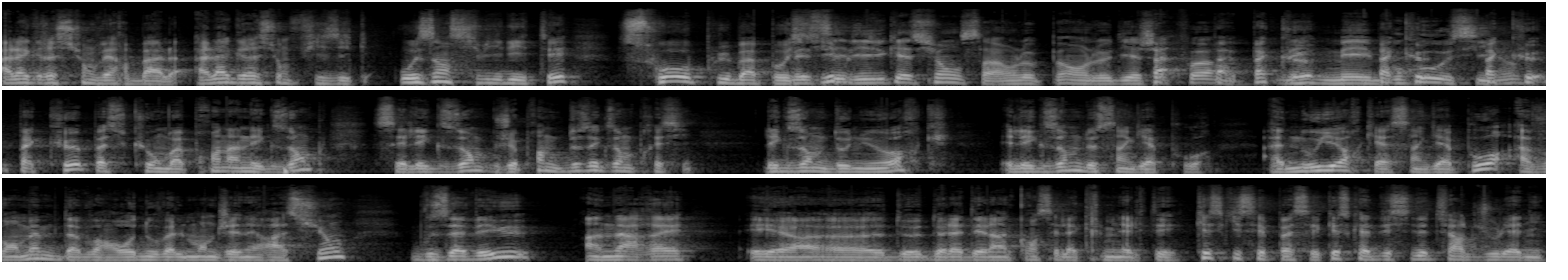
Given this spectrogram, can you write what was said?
à l'agression verbale, à l'agression physique, aux incivilités, soit au plus bas possible. Mais c'est l'éducation, ça, on le, on le dit à chaque fois. Pas, que, mais, beaucoup aussi. Pas, hein. que, pas que, parce qu'on va prendre un exemple. C'est l'exemple, je vais prendre deux exemples précis. L'exemple de New York et l'exemple de Singapour à New York et à Singapour, avant même d'avoir un renouvellement de génération, vous avez eu un arrêt euh, de, la délinquance et de la criminalité. Qu'est-ce qui s'est passé? Qu'est-ce qu'a décidé de faire Giuliani?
